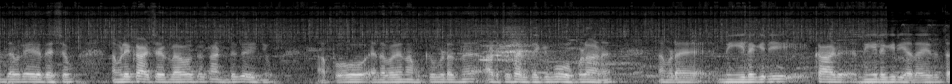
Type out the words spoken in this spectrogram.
എന്താ പറയുക ഏകദേശം നമ്മൾ ഈ കാഴ്ചകളൊക്കെ കണ്ടു കഴിഞ്ഞു. അപ്പോൾ എന്താ പറയുക നമുക്ക് ഇവിടെ നിന്ന് അടുത്ത സ്ഥലത്തേക്ക് പോകുമ്പോഴാണ് നമ്മുടെ നീലഗിരി കാട് നീലഗിരി അതായത്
